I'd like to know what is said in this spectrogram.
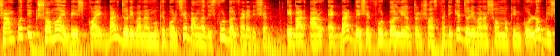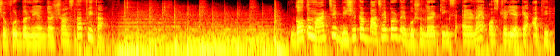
সাম্প্রতিক সময়ে বেশ কয়েকবার জরিমানার মুখে পড়েছে বাংলাদেশ ফুটবল ফেডারেশন। এবার আরও একবার দেশের ফুটবল নিয়ন্ত্রণ সংস্থাটিকে জরিমানার সম্মুখীন করল বিশ্ব ফুটবল নিয়ন্ত্রণ সংস্থা ফিফা। গত মার্চে বিশ্বকাপ বাছাই পর্বে বসুন্ধরা কিংস অ্যারেনায় অস্ট্রেলিয়াকে আতিথ্য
